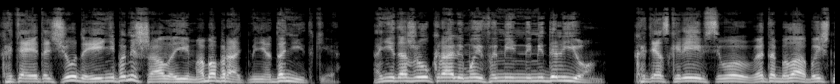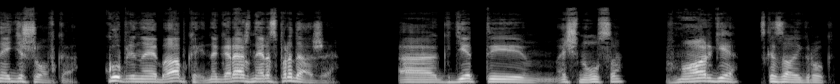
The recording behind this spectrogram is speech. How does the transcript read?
Хотя это чудо и не помешало им обобрать меня до нитки. Они даже украли мой фамильный медальон. Хотя, скорее всего, это была обычная дешевка, купленная бабкой на гаражной распродаже. «А где ты очнулся?» «В морге», — сказал игрок.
